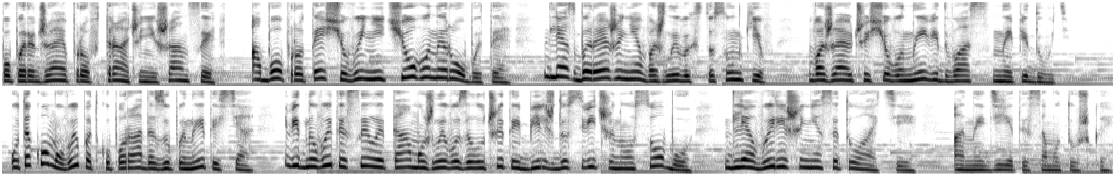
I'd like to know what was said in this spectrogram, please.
Попереджає про втрачені шанси або про те, що ви нічого не робите для збереження важливих стосунків, вважаючи, що вони від вас не підуть. У такому випадку порада зупинитися, відновити сили та, можливо, залучити більш досвідчену особу для вирішення ситуації, а не діяти самотужки.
